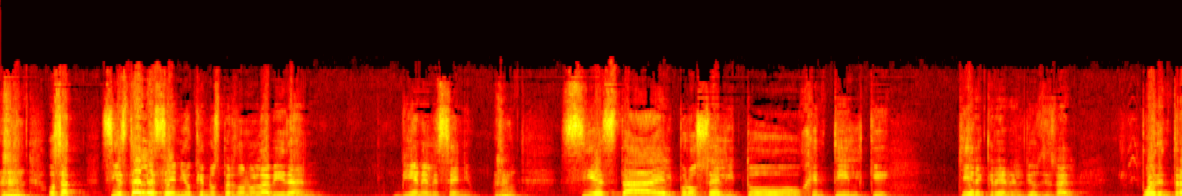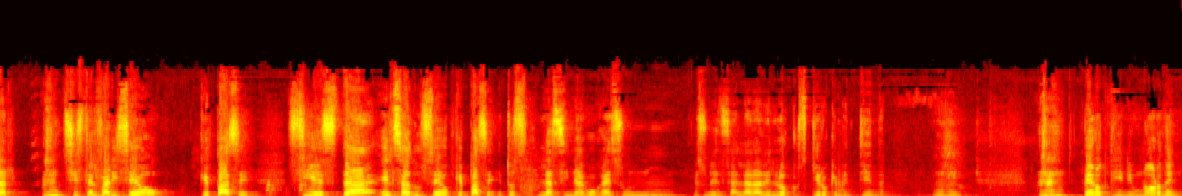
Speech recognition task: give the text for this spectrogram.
o sea, si está el esenio que nos perdonó la vida, en- viene el esenio. si está el prosélito gentil que quiere creer en el Dios de Israel, puede entrar. si está el fariseo, que pase. Si está el saduceo, que pase. Entonces, la sinagoga es, un, es una ensalada de locos, quiero que me entiendan. Pero tiene un orden.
